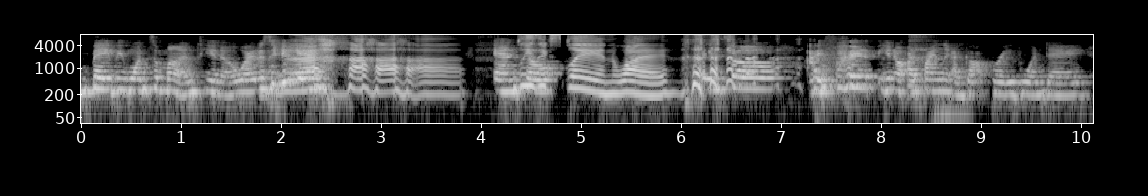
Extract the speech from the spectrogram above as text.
maybe once a month? You know, why does he? Yeah. and please so, explain why. and so I find, you know, I finally I got brave one day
